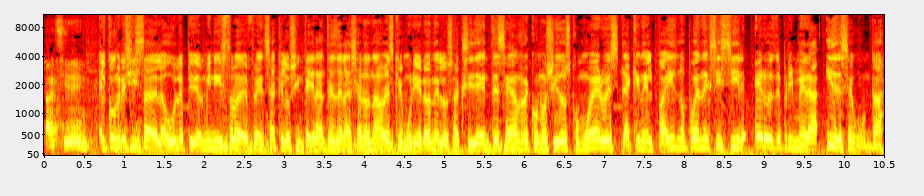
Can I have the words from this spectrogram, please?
accidente. El congresista de la U le pidió al ministro de Defensa que los integrantes de las aeronaves que murieron en los accidentes sean reconocidos como héroes, ya que en el país no pueden existir héroes de primera y de segunda.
